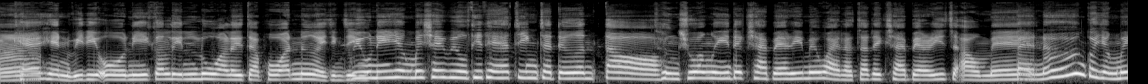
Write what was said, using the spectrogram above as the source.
มาก แค่เห็นวิดีโอนี้ก็ลิ้นรัวเลยจ้ะเพราะว่าเหนื่อยจริงๆ วิวนี้ยังไม่ใช่วิวที่แท้จริงจะเดินต่อ ถึงช่วงนี้เด็กชายแบรี่ไม่ไหวแล้วจ้ะเด็กชายแบรี่จะเอาแม่ แต่นางก็ยังไม่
